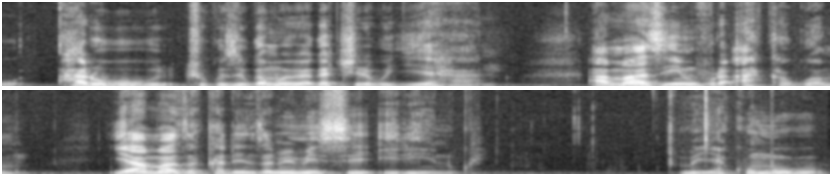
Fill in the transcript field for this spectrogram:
u- hari ubu bucukuzi bw'amabuye y'agaciro bugiye ahantu amazi y'imvura akagwamo ya mazi akarenzamo iminsi irindwi menya ko umubu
